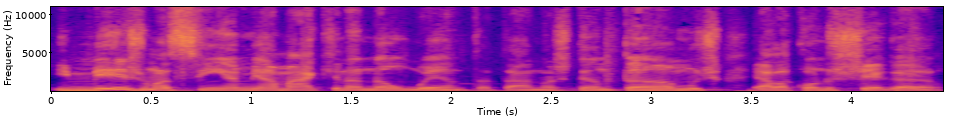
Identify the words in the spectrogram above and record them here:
E mesmo assim, a minha máquina não aguenta, tá? Nós tentamos, ela quando chega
